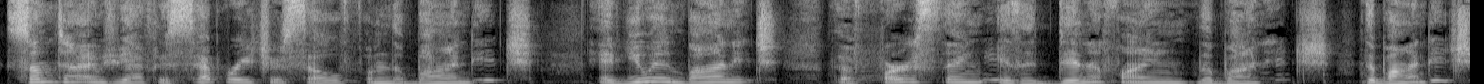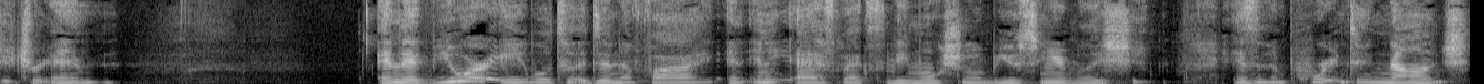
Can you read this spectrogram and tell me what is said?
Sometimes you have to separate yourself from the bondage. If you in bondage, the first thing is identifying the bondage, the bondage that you're in. And if you are able to identify in any aspects of emotional abuse in your relationship, it's important to acknowledge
